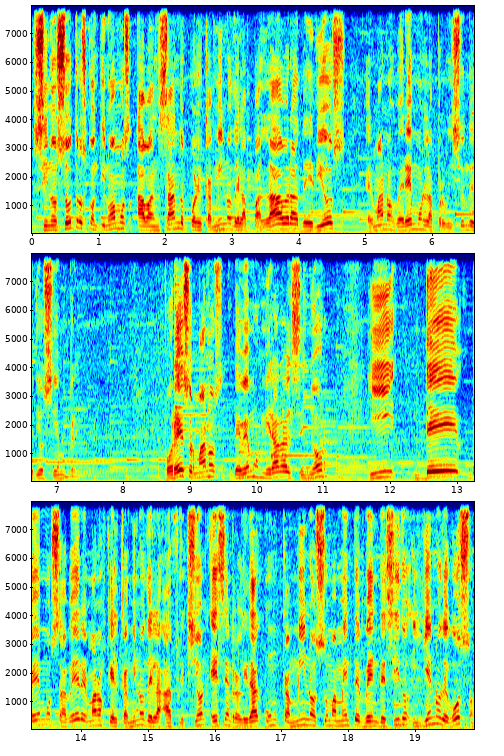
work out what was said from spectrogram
Si nosotros continuamos avanzando por el camino de la palabra de Dios, hermanos, veremos la provisión de Dios siempre. Por eso, hermanos, debemos mirar al Señor y debemos saber, hermanos, que el camino de la aflicción es en realidad un camino sumamente bendecido y lleno de gozo.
